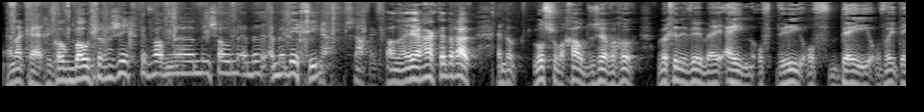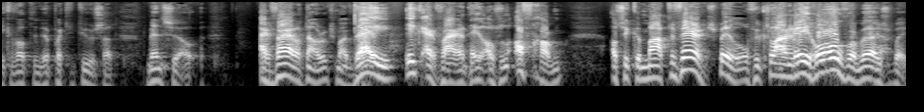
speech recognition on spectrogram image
En dan krijg ik ook boze gezichten van eh, mijn zoon en mijn, en mijn nichtje. Ja, snap ik. Van, eh, je raakt het eruit. En dat lossen we gauw. Dus zeggen we, we beginnen weer bij 1 of 3 of B of weet ik wat in de partituur staat. Mensen ervaren dat nauwelijks, maar wij, ik ervaar het heel als een afgang. Als ik een maat te ver speel of ik sla een regel over, bij wijze van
